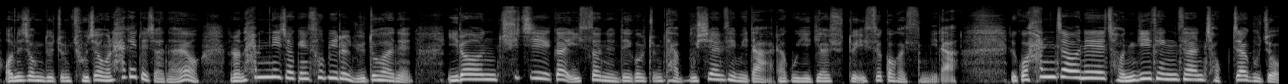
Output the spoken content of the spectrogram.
어느 정도 좀 조정을 하게 되잖아요. 그런 합리적인 소비를 유도하는 이런 취지가 있었는데 이걸 좀 다 무시한 셈이다라고 얘기할 수도 있을 것 같습니다. 그리고 한전의 전기 생산 적자 구조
